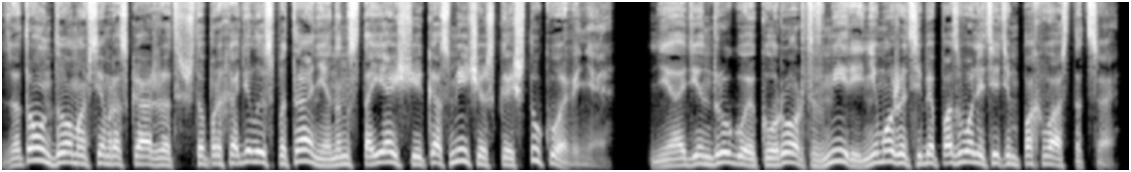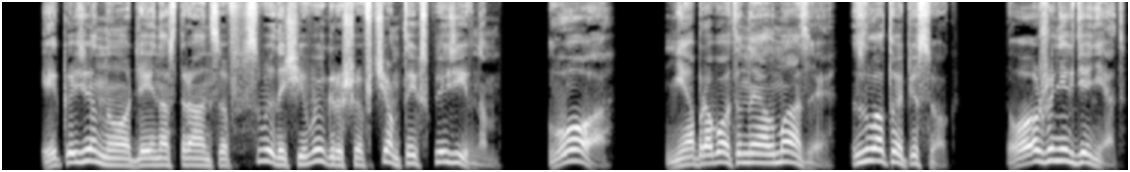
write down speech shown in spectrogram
Зато он дома всем расскажет, что проходил испытания на настоящей космической штуковине. Ни один другой курорт в мире не может себе позволить этим похвастаться. И казино для иностранцев с выдачей выигрыша в чем-то эксклюзивном. Во! Необработанные алмазы, золотой песок. Тоже нигде нет.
